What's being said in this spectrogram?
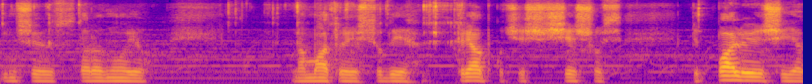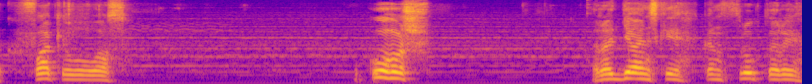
іншою стороною, наматуєш сюди тряпку чи ще щось, підпалюєш, як факел у вас. У кого ж радянські конструктори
